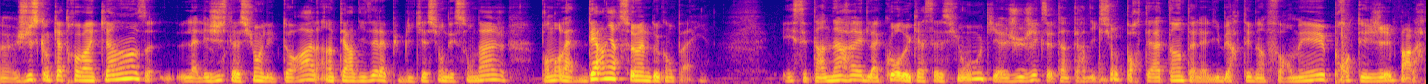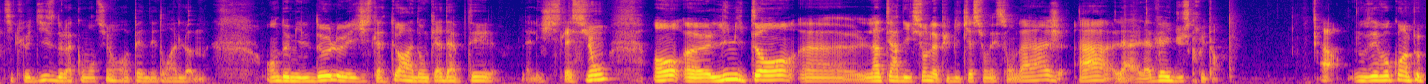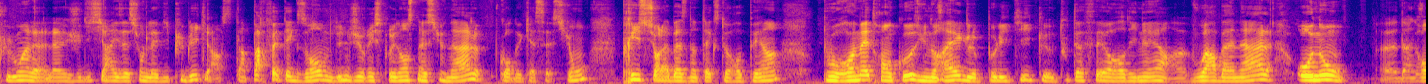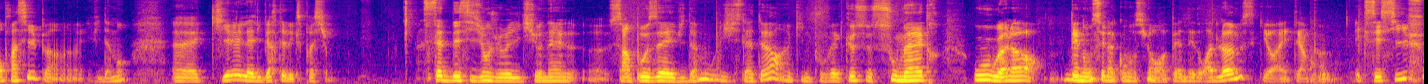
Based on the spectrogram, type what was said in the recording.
euh, jusqu'en 95, la législation électorale interdisait la publication des sondages pendant la dernière semaine de campagne. Et c'est un arrêt de la Cour de cassation qui a jugé que cette interdiction portait atteinte à la liberté d'informer, protégée par l'article 10 de la Convention européenne des droits de l'homme. En 2002, le législateur a donc adapté la législation en euh, limitant euh, l'interdiction de la publication des sondages à la veille du scrutin. Nous évoquons un peu plus loin la, judiciarisation de la vie publique. C'est un parfait exemple d'une jurisprudence nationale, Cour de cassation, prise sur la base d'un texte européen pour remettre en cause une règle politique tout à fait ordinaire, voire banale, au nom euh, d'un grand principe, hein, évidemment, euh, qui est la liberté d'expression. Cette décision juridictionnelle s'imposait évidemment aux législateurs, hein, qui ne pouvaient que se soumettre ou alors dénoncer la Convention européenne des droits de l'homme, ce qui aurait été un peu excessif,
